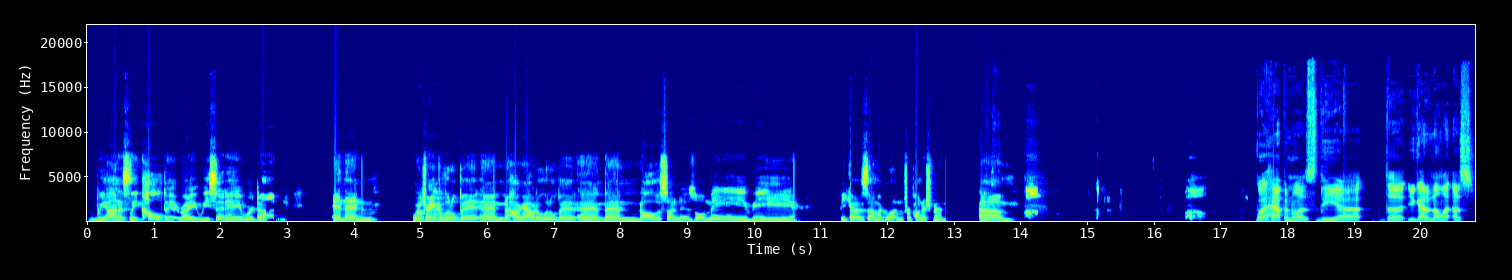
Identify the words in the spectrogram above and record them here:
we honestly called it, right? We said, "Hey, we're done," and then we Oh, drank yeah. a little bit and hung out a little bit, and then all of a sudden it was, well, maybe because I'm a glutton for punishment. Um, Well, what happened was the uh, the you got an ele- a, s-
